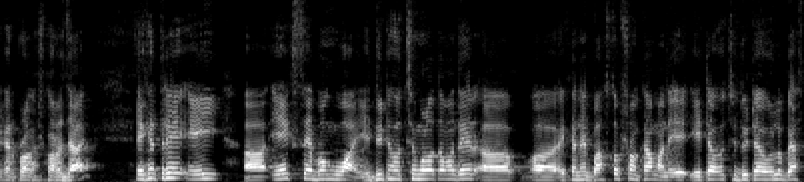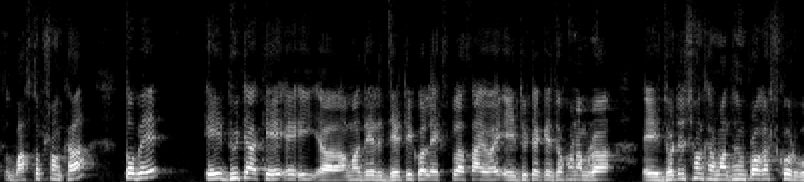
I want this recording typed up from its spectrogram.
আকার প্রকাশ করা যায়। এক্ষেত্রে এই এক্স এবং ওয়াই এই দুইটা হচ্ছে মূলত আমাদের এখানে বাস্তব সংখ্যা মানে এটা হচ্ছে দুইটা হলো বাস্তব সংখ্যা। তবে এই দুইটাকে, এই আমাদের Z equal X plus I Y এই দুইটাকে যখন আমরা এই জটিল সংখ্যার মাধ্যমে প্রকাশ করব,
